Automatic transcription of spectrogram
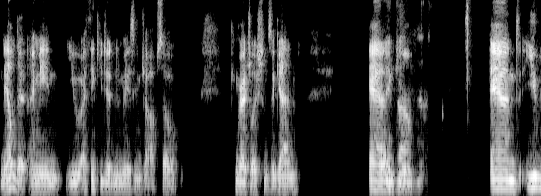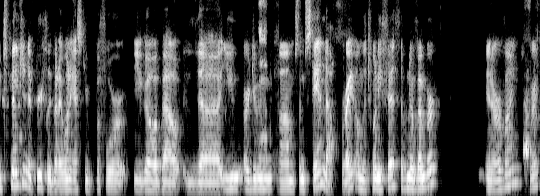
nailed it. I mean, you I think you did an amazing job. So, congratulations again. And Thank you. um, and you mentioned it briefly, but I want to ask you before you go about the you are doing um, some stand up right on the 25th of November in Irvine, right?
